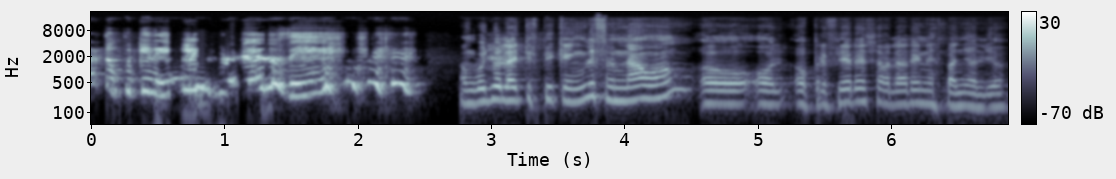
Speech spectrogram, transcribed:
like to speak in English? ¿Por qué así? And would you like to speak English from now on? O, o, o prefieres hablar en español yo?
